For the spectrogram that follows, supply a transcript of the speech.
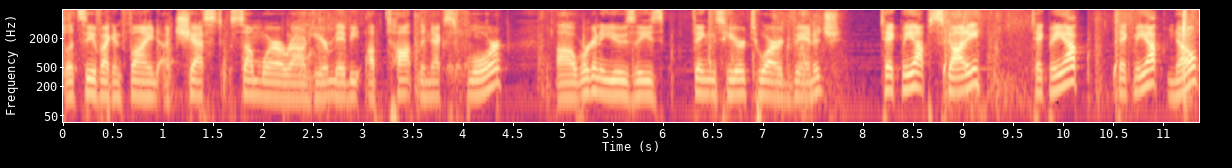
Let's see if I can find a chest somewhere around here. Maybe up top the next floor. Uh, we're going to use these things here to our advantage. Take me up, Scotty. Take me up. Take me up. No?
